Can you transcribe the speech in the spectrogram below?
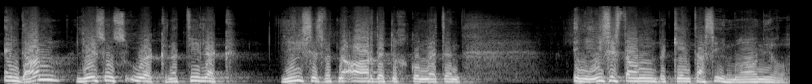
En dan lees ons ook natuurlik Jesus wat na aarde toe gekom het en en Jesus dan bekend as Immanuel,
